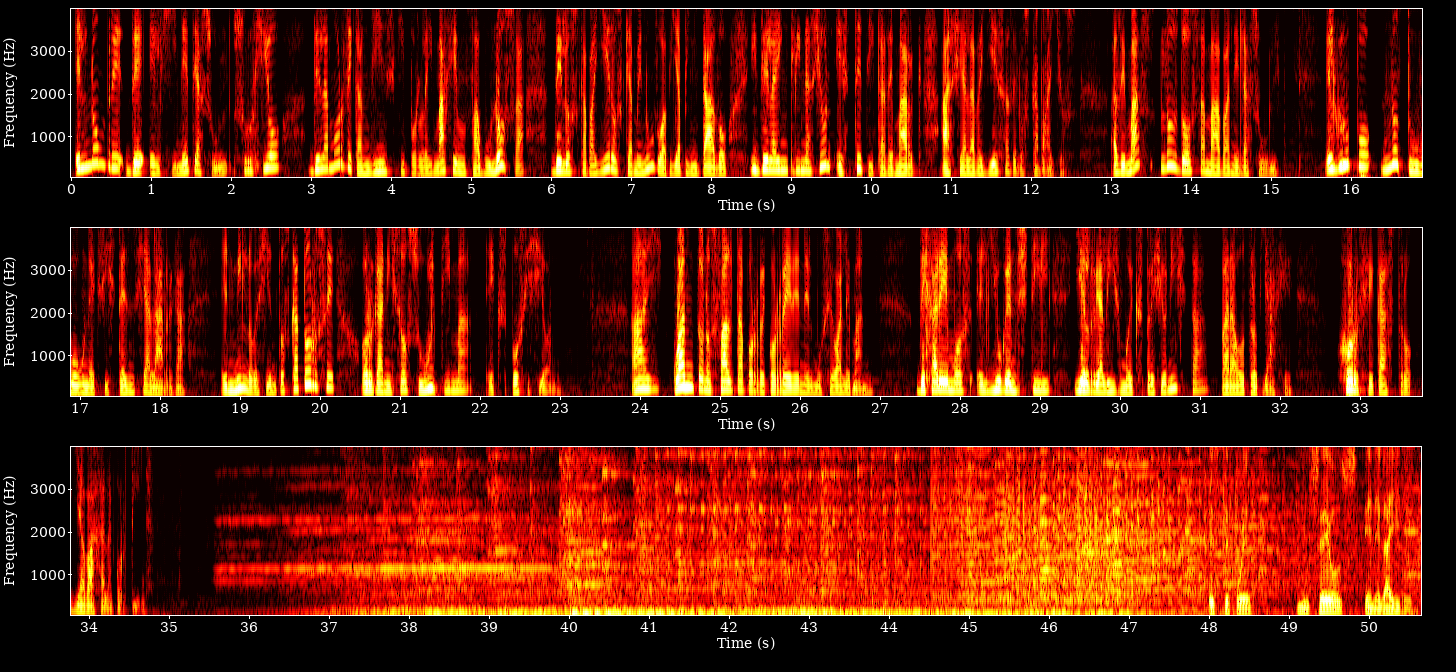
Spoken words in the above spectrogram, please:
El nombre de El jinete azul surgió del amor de Kandinsky por la imagen fabulosa de los caballeros que a menudo había pintado y de la inclinación estética de Mark hacia la belleza de los caballos. Además, los dos amaban el azul. El grupo no tuvo una existencia larga. En 1914 organizó su última exposición. ¡Ay, cuánto nos falta por recorrer en el Museo Alemán! Dejaremos el Jugendstil y el realismo expresionista para otro viaje. Jorge Castro ya baja la cortina. Este fue Museos en el Aire.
